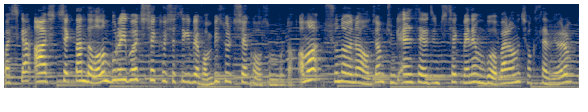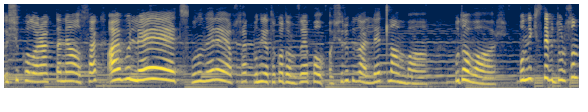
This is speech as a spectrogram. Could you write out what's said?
Başka? Aa şu çiçekten de alalım. Burayı böyle çiçek köşesi gibi yapalım. Bir sürü çiçek olsun burada. Ama şunu öne alacağım. Çünkü en sevdiğim çiçek benim bu. Ben onu çok seviyorum. Işık olarak da ne alsak? Ay bu led. Bunu nereye yapsak? Bunu yatak odamıza yapalım. Aşırı güzel led lamba. Bu da var. Bunun ikisi de bir dursun.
